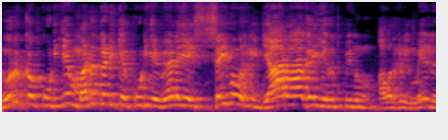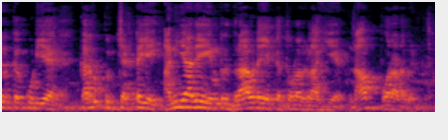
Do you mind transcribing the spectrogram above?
நொறுக்கக்கூடிய மழுங்கடிக்கக்கூடிய வேலையை செய்பவர்கள் யாராக இருப்பினும் அவர்கள் மேல் இருக்கக்கூடிய கருப்பு சட்டையை அணியாதே என்று திராவிட இயக்க தோழர்களாகிய நாம் போராட வேண்டும்.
